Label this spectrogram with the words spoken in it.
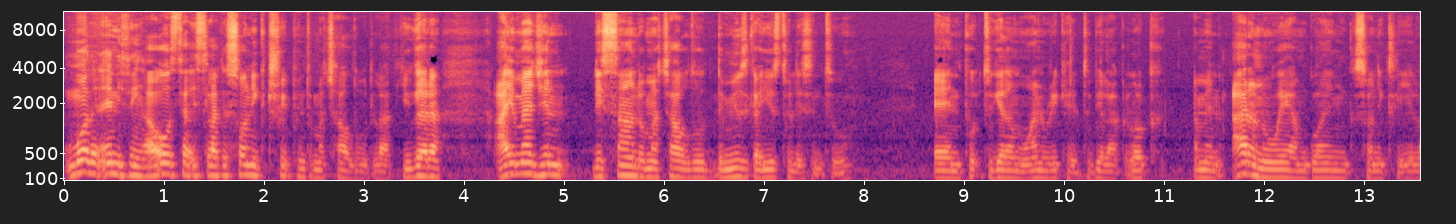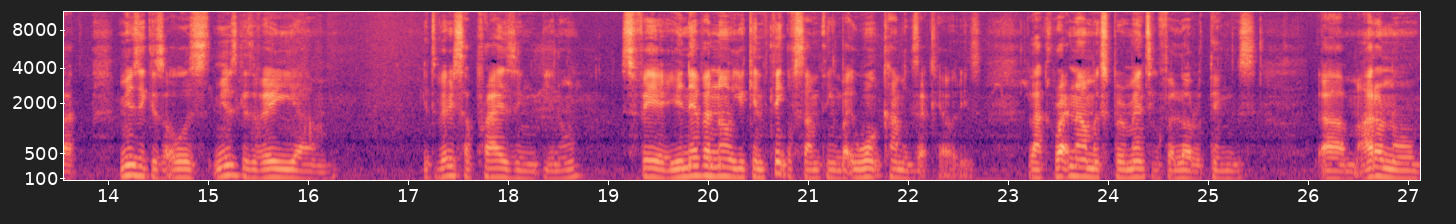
more than anything. I always tell it's like a sonic trip into my childhood. Like you gotta, I imagine the sound of my childhood, the music I used to listen to, and put together on one record to be like, look. I mean, I don't know where I'm going sonically. Like, music is always music is very um, it's very surprising. You know, sphere. You never know. You can think of something, but it won't come exactly how it is. Like right now, I'm experimenting with a lot of things um, I don't know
